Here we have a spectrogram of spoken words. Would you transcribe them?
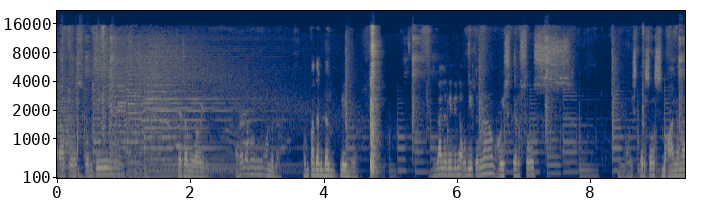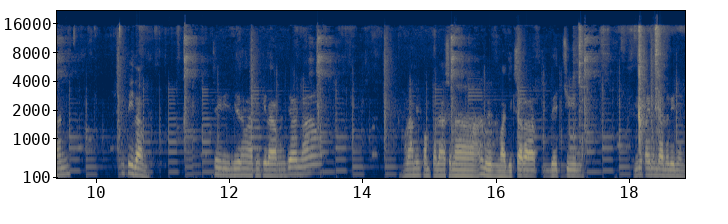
Tapos, konting sesame oil. Para lang yung ano lang, pampadagdag flavor. Lalagay din ako dito ng oyster sauce. Yung oyster sauce, baka naman, hindi lang. Kasi hindi naman natin kailangan dyan ng maraming pampalasa na ano yun, magic sarap, betchin. Hindi tayo nang lalagay niyan.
